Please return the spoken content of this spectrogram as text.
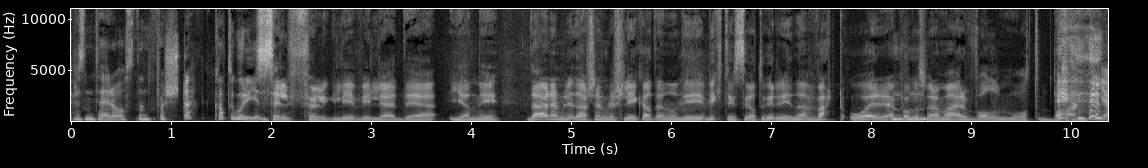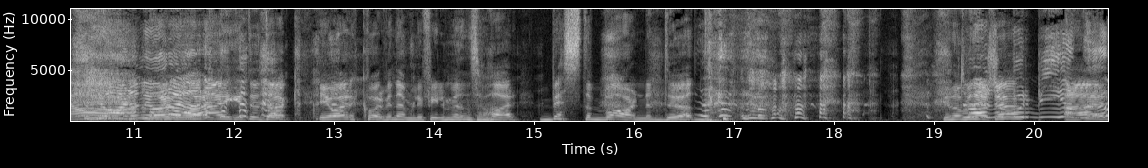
presentere oss den første kategorien? Selvfølgelig vil jeg det, Jenny. Det er nemlig, det er nemlig slik at en av de viktigste kategoriene hvert år på Mhm. Kosmorama er vold mot barn. Ja. Du har den i Og år, i ja. år er inget unntak. I år kårer vi nemlig filmen som har beste barnedød. De Du er så nominerte er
